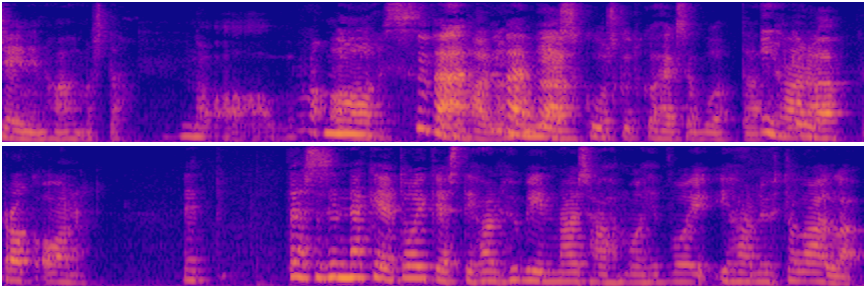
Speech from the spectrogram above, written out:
Janein hahmosta. No aavu. No Niin, aas. hyvä, Ihana, hyvä hyvä. mies, 68 vuotta. Ihana. Kyllä. Rock on. Et tässä sen näkee, että oikeastihan hyvin naishahmoihin voi ihan yhtä lailla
